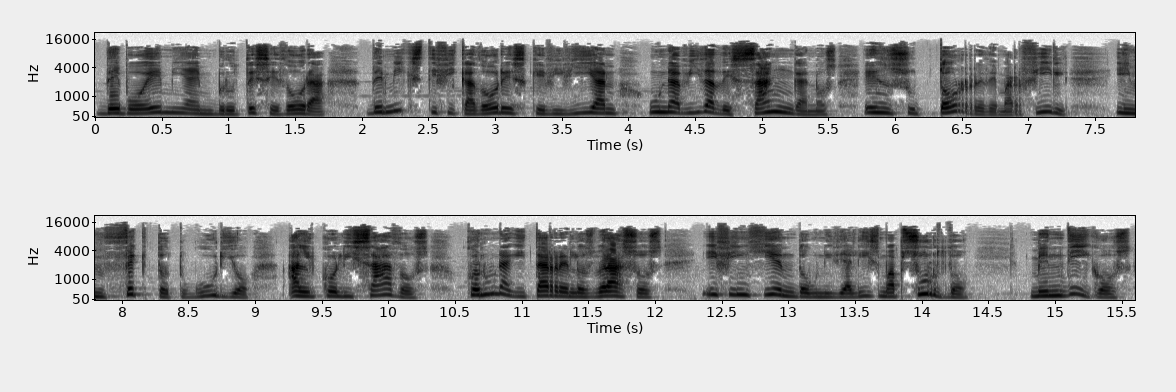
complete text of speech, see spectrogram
de bohemia embrutecedora, de mixtificadores que vivían una vida de zánganos en su torre de marfil, infecto tugurio, alcoholizados, con una guitarra en los brazos y fingiendo un idealismo absurdo mendigos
